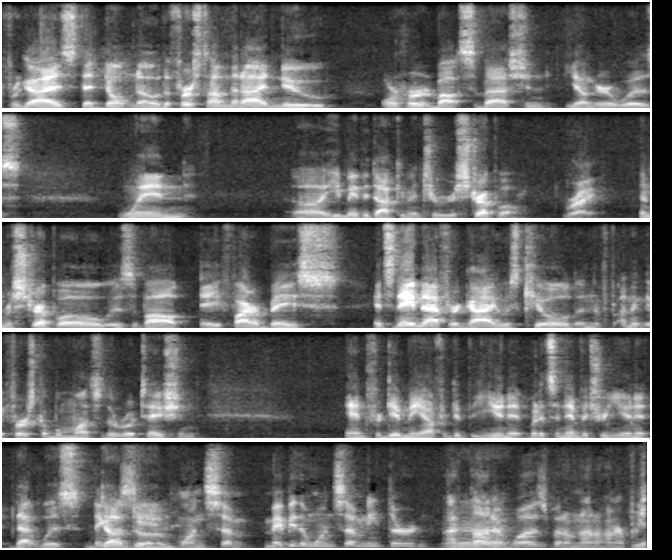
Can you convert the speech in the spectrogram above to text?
For guys that don't know, the first time that I knew or heard about Sebastian Junger was when uh, he made the documentary Restrepo. right. and Restrepo is about a fire base. It's named after a guy who was killed in the, I think the first couple months of the rotation. And forgive me, I forget the unit, but it's an infantry unit that was I think dug was the in. one seven, maybe the 173rd. I thought Uh, it was, but I'm not 100. percent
